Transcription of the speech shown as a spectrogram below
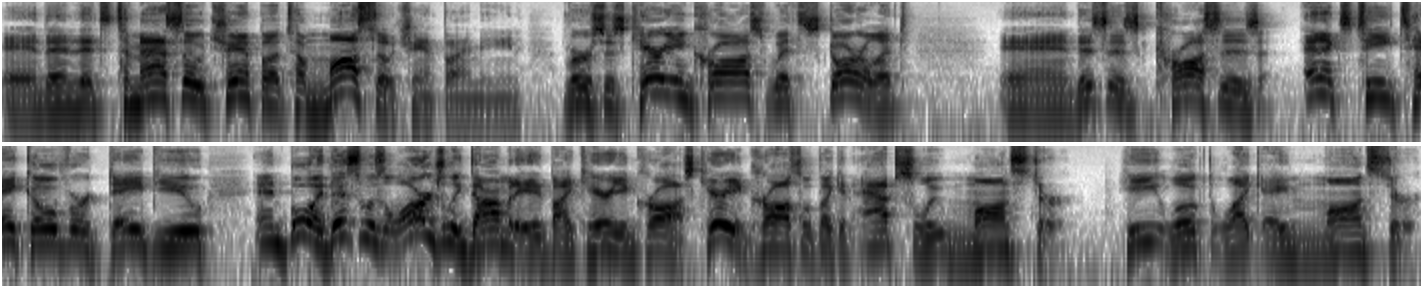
And then it's Tommaso Ciampa, Tommaso Ciampa, I mean, versus Karrion Kross with Scarlett. And this is Kross's NXT TakeOver debut. And boy, this was largely dominated by Karrion Kross. Karrion Kross looked like an absolute monster. He looked like a monster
